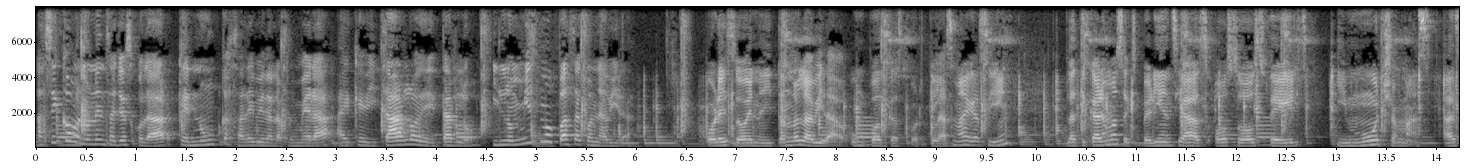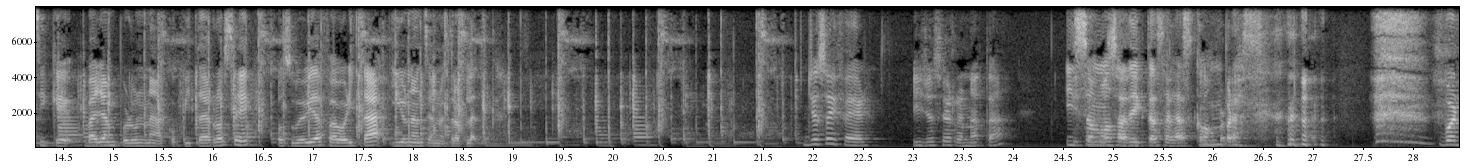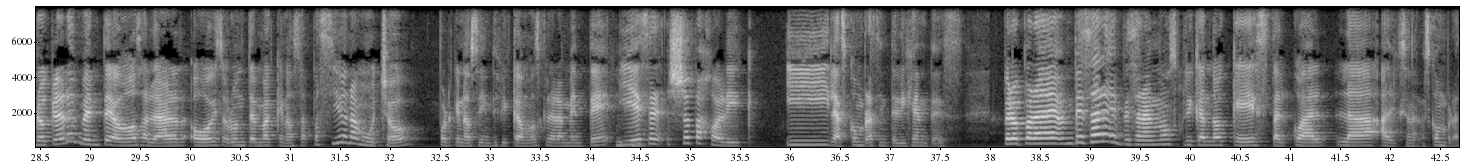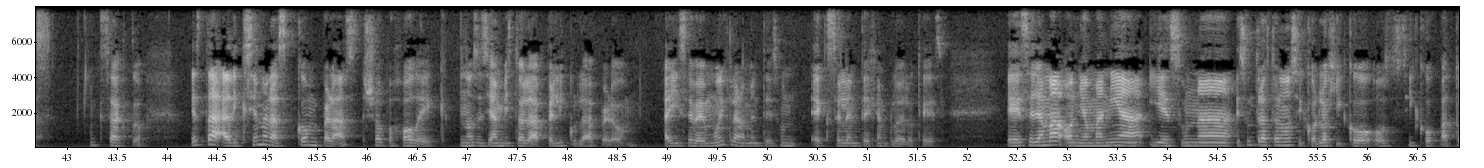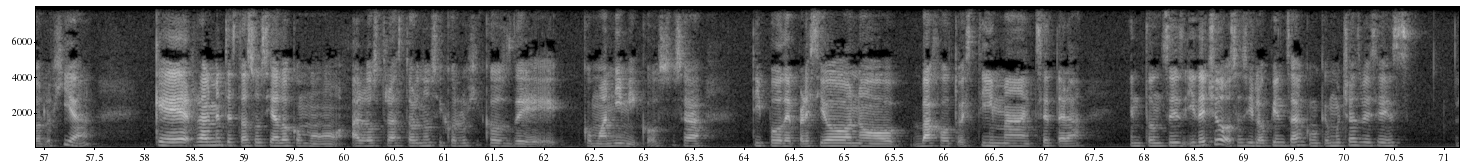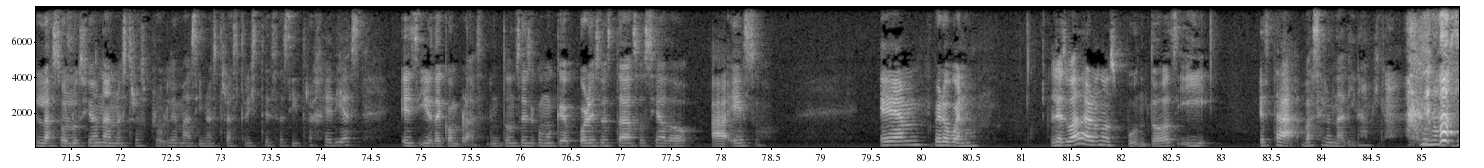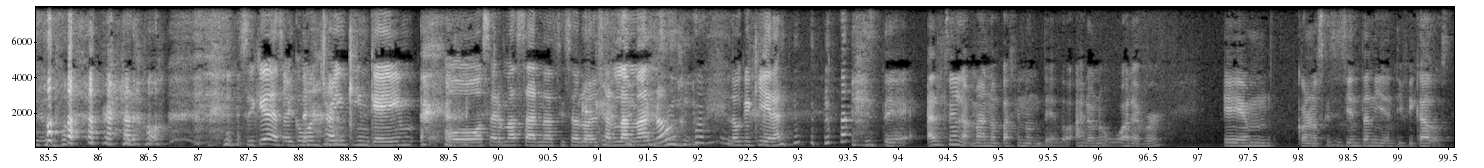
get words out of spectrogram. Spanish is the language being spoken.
Así como en un ensayo escolar que nunca sale bien a la primera, hay que editarlo, editarlo. Y lo mismo pasa con la vida. Por eso, en Editando la Vida, un podcast por Class Magazine, platicaremos experiencias, osos, fails y mucho más. Así que vayan por una copita de rosé o su bebida favorita y únanse a nuestra plática. Yo soy Fer. Y yo soy Renata. Y, somos, adictas a las compras. bueno, claramente vamos a hablar hoy sobre un tema que nos apasiona mucho, porque nos identificamos claramente, y es el shopaholic y las compras inteligentes. Pero para empezar, empezaremos explicando qué es tal cual la adicción a las compras. Exacto. Esta adicción a las compras, Shopaholic, no sé si han visto la película, pero ahí se ve muy claramente, es un excelente ejemplo de lo que es. Eh, se llama oniomanía y es, una, es un trastorno psicológico o psicopatología que realmente está asociado como a los trastornos psicológicos de como anímicos, o sea, tipo depresión o baja autoestima, etcétera. Entonces, y de hecho, o sea, si lo piensan, como que muchas veces la solución a nuestros problemas y nuestras tristezas y tragedias es ir de compras. Entonces, como que por eso está asociado a eso. Em, pero bueno, les voy a dar unos puntos y esta va a ser una dinámica. pero si quieren hacer como un drinking game o ser más sanas y solo alzar la mano, lo que quieran. Este, alcen la mano, bajen un dedo, I don't know, whatever, em, con los que se sientan identificados.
